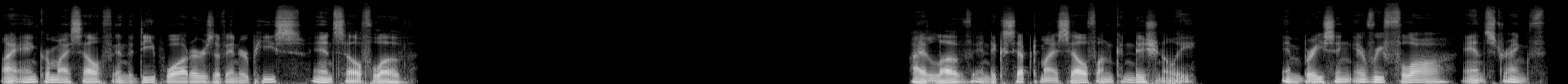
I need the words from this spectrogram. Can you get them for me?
I anchor myself in the deep waters of inner peace and self love. I love and accept myself unconditionally, embracing every flaw and strength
